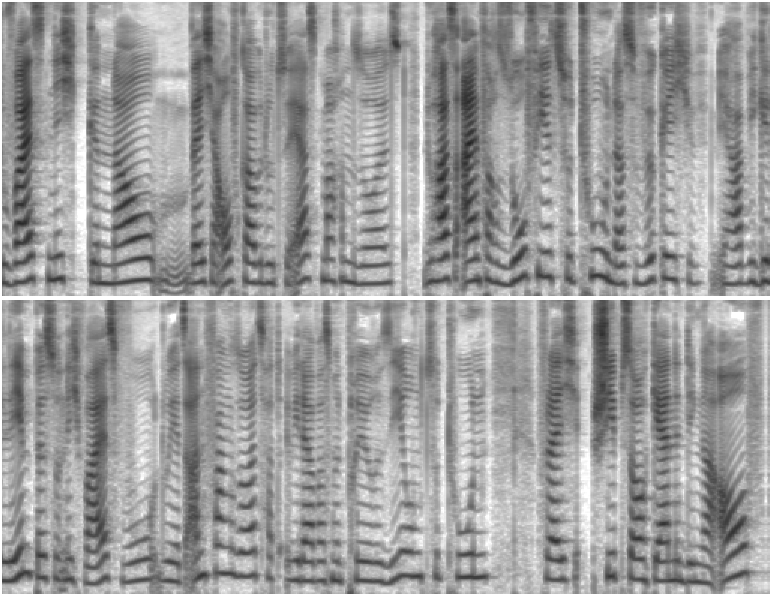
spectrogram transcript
Du weißt nicht genau, welche Aufgabe du zuerst machen sollst. Du hast einfach so viel zu tun, dass du wirklich ja wie gelähmt bist und nicht weißt, wo du jetzt anfangen sollst. Hat wieder was mit Priorisierung zu tun. Vielleicht schiebst du auch gerne Dinge auf,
